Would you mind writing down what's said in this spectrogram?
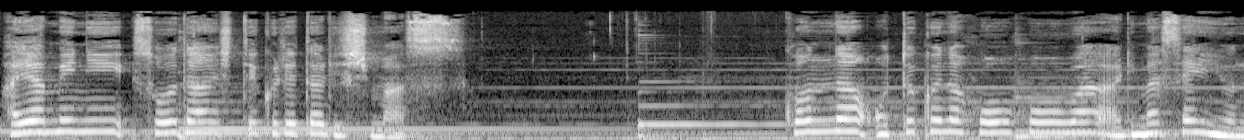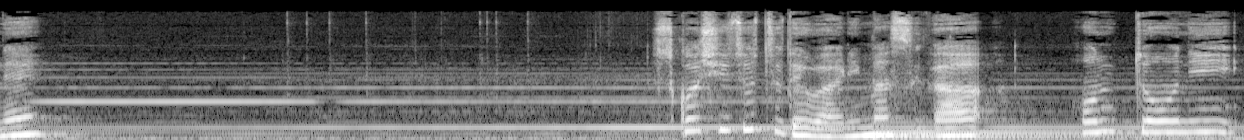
早めに相談してくれたりします。こんなお得な方法はありませんよね。少しずつではありますが本当に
